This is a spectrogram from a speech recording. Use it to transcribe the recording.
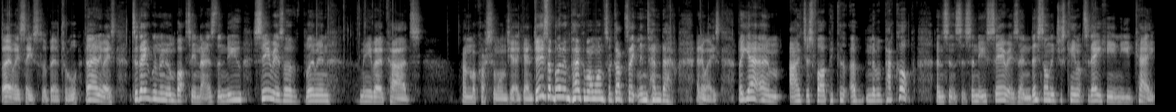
But anyway, saves a bit of trouble. But anyways, today we're going to be unboxing that is the new series of blooming Amiibo cards. Animal Crossing ones yet again. Do some blooming Pokemon ones, for God's sake, Nintendo. Anyways, but yeah, um, I just thought I'd pick a, another pack up, and since it's a new series, and this only just came up today here in the UK,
